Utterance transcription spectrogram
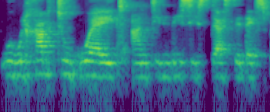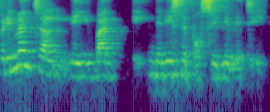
We will have to wait until this is tested experimentally, but there is a possibility.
